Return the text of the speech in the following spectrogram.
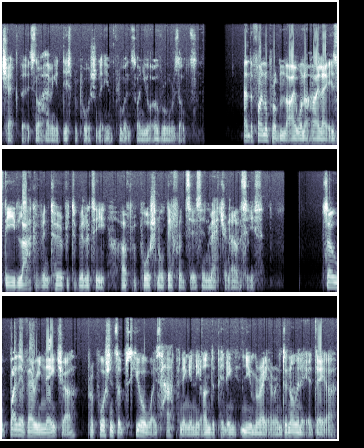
check that it's not having a disproportionate influence on your overall results. And the final problem that I want to highlight is the lack of interpretability of proportional differences in meta-analyses. So by their very nature, proportions obscure what is happening in the underpinning numerator and denominator data.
